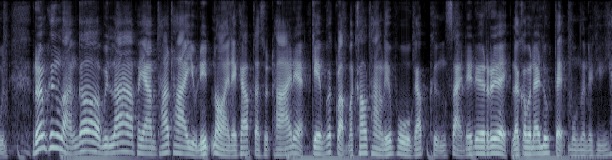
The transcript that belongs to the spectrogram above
2-0เริ่มครึ่งหลังก็วิลล่าพยายามท้าทายอยู่นิดหน่อยนะครับแต่สุดท้ายเนี่ยเกมก็กลับมาเข้าทางลิเวอร์พูลครับขึงใส่ได้เรื่อยๆ แล้วก็มาได้ลูกเตะมุมในนาทีที่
